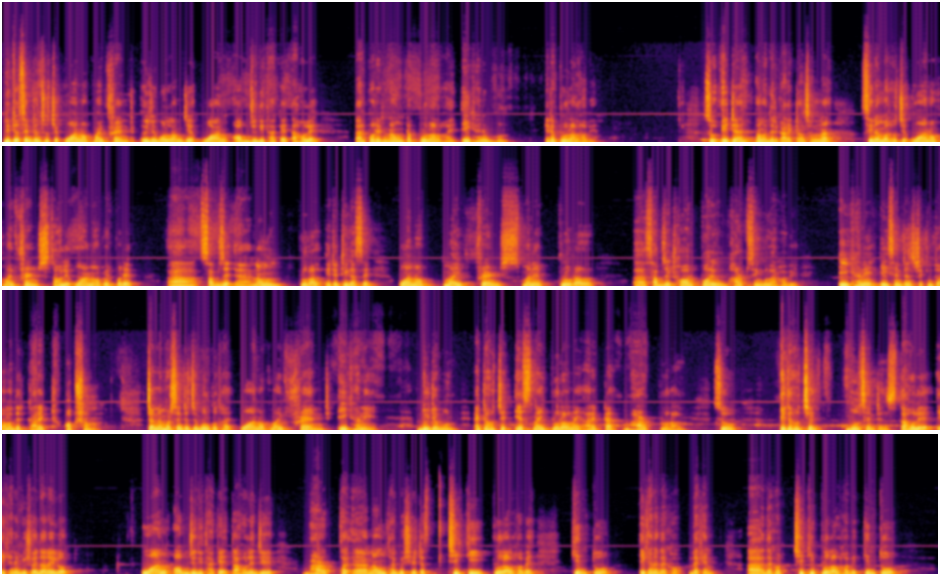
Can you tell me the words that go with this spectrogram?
দ্বিতীয় সেন্টেন্স হচ্ছে ওয়ান অফ মাই ফ্রেন্ড ওই যে বললাম যে ওয়ান অফ যদি থাকে তাহলে তারপরে নাউনটা প্লুরাল হয়। এইখানে ভুল। এটা প্লুরাল হবে। সো এটা আমাদের কারেক্ট আনসার না। সি নাম্বার হচ্ছে ওয়ান অফ মাই ফ্রেন্ডস তাহলে ওয়ান অফ এর পরে সাবজেক্ট নাউন প্লুরাল এটা ঠিক আছে। ওয়ান অফ মাই ফ্রেন্ডস মানে প্লোরাল সাবজেক্ট হওয়ার পরেও ভার্ব সিঙ্গুলার হবে। এইখানে এই সেন্টেন্সটা কিন্তু আমাদের কারেক্ট অপশন চার নম্বর সেন্টেন্সে ভুল কোথায়? ওয়ান অফ মাই ফ্রেন্ড এইখানে দুইটা ভুল একটা হচ্ছে এস নাই প্লোরাল নাই, আর একটা ভার্ব প্লোরাল সো এটা হচ্ছে ভুল সেন্টেন্স তাহলে এখানে বিষয় দাঁড়াইলো ওয়ান অফ যদি থাকে, তাহলে যে ভার্ব নাউন থাকবে, সেটা ঠিকই প্লোরাল হবে, কিন্তু এখানে দেখো, দেখেন দেখো, ঠিকই প্লোরাল হবে, কিন্তু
